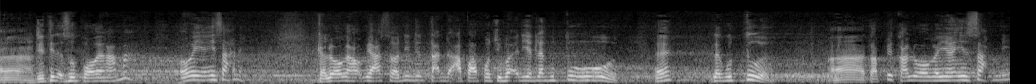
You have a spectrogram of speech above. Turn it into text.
Ha, dia tidak serupa orang ramah orang yang insaf ni. Kalau orang biasa ni dia tak ada apa-apa cuba dia lagu tu eh lagu tu ha, tapi kalau orang yang insaf ni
